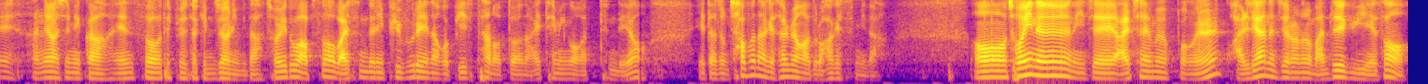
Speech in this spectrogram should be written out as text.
네, 안녕하십니까. 앤서 대표이사 김지현입니다. 저희도 앞서 말씀드린 뷰브레인하고 비슷한 어떤 아이템인 것 같은데요. 일단 좀 차분하게 설명하도록 하겠습니다. 어, 저희는 이제 알츠하이머병을 관리하는 질환으로 만들기 위해서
